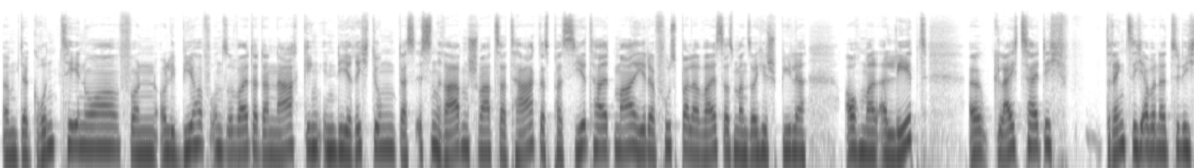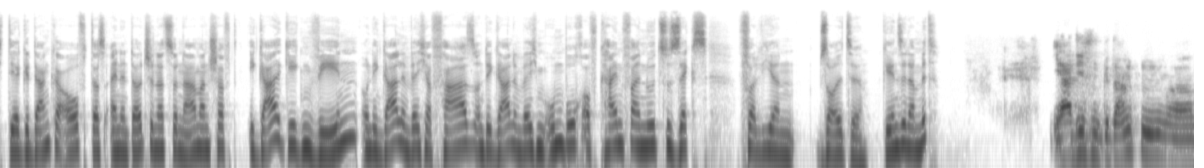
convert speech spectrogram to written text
Ähm, der Grundtenor von Olli Bierhoff und so weiter danach ging in die Richtung, das ist ein rabenschwarzer Tag, das passiert halt mal. Jeder Fußballer weiß, dass man solche Spiele auch mal erlebt. Äh, gleichzeitig drängt sich aber natürlich der Gedanke auf, dass eine deutsche Nationalmannschaft, egal gegen wen und egal in welcher Phase und egal in welchem Umbruch, auf keinen Fall nur zu sechs verlieren sollte. Gehen Sie da mit? Ja, diesen Gedanken äh,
